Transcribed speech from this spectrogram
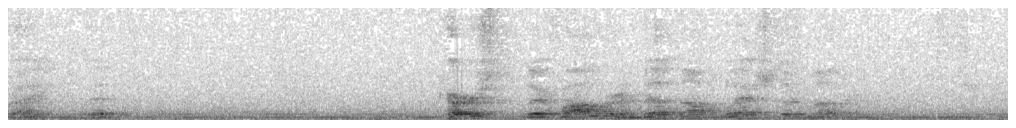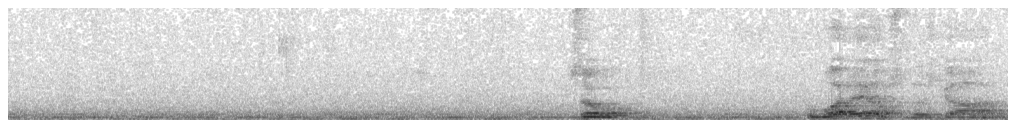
right, that curse their father and does not bless their mother. So, what else does God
